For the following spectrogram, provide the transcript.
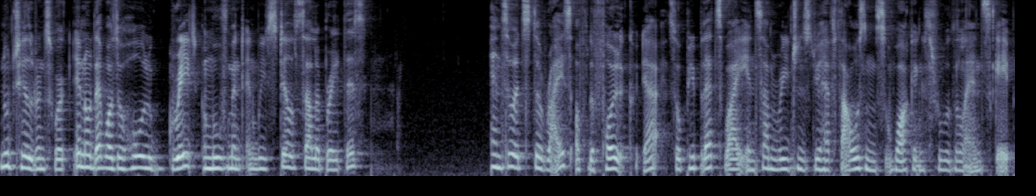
no children's work. You know that was a whole great movement and we still celebrate this and so it's the rise of the folk yeah so people that's why in some regions you have thousands walking through the landscape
